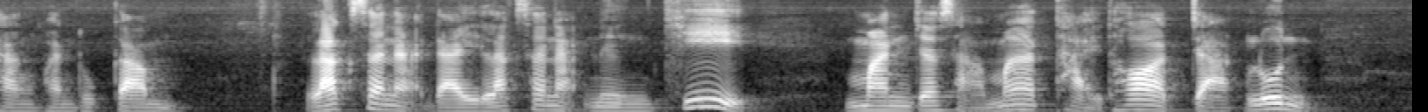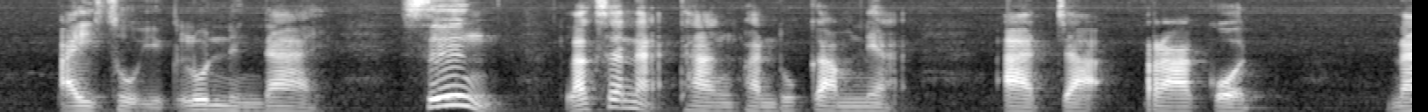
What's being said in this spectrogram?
ทางพันธุกรรม ลักษณะใดลักษณะหนึ่งที่มันจะสามารถถ่ายทอดจากรุ่นไปสู่อีกรุ่นหนึ่งได้ ซึ่งลักษณะทางพันธุกรรมเนี่ยอาจจะปรากฏใน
